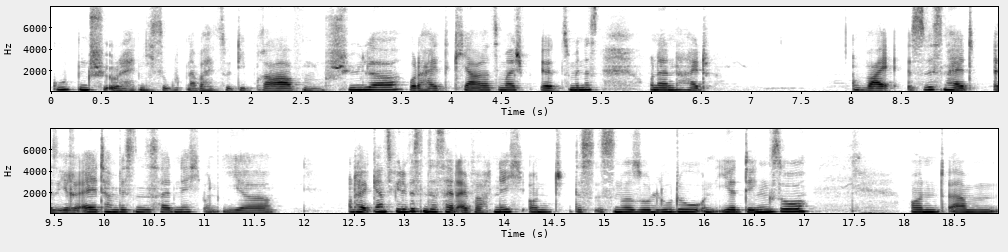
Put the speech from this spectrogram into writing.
guten Schüler, oder halt nicht so guten, aber halt so die braven Schüler oder halt Chiara zum Beispiel, äh, zumindest. Und dann halt, weil es wissen halt, also ihre Eltern wissen es halt nicht und ihr und halt ganz viele wissen das halt einfach nicht. Und das ist nur so Ludo und ihr Ding so. Und ähm,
